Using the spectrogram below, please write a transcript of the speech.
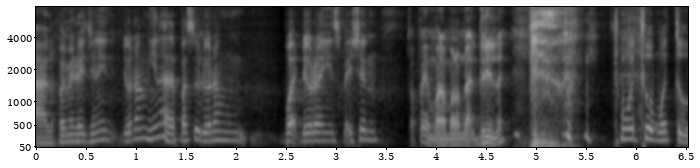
Ah lepas manufacturer ni diorang ni lah lepas tu diorang buat diorang inspection Apa yang malam-malam nak drill eh Motor motor.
